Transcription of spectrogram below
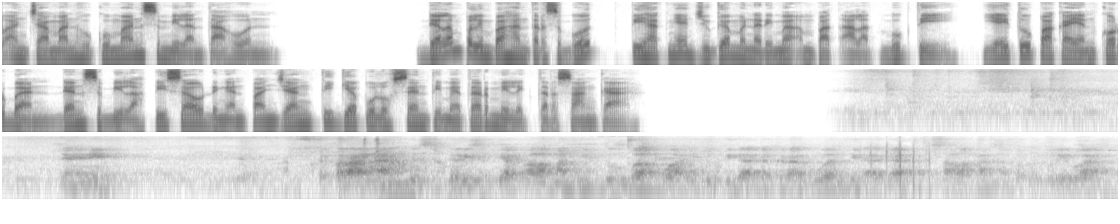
ancaman hukuman 9 tahun. Dalam pelimpahan tersebut, pihaknya juga menerima empat alat bukti, yaitu pakaian korban dan sebilah pisau dengan panjang 30 cm milik tersangka. Keterangan dari setiap halaman itu bahwa itu tidak ada keraguan, tidak ada kesalahan atau kekeliruan.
